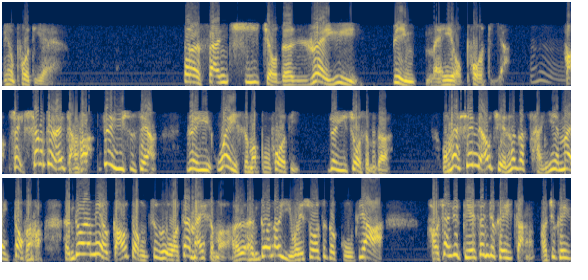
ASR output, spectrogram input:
没有破底哎。二三七九的瑞玉并没有破底啊。嗯，好，所以相对来讲的话，瑞玉是这样，瑞玉为什么不破底？瑞玉做什么的？我们要先了解那个产业脉动啊。很多人没有搞懂这个我在买什么，很很多人都以为说这个股票啊，好像就跌升就可以涨啊，就可以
